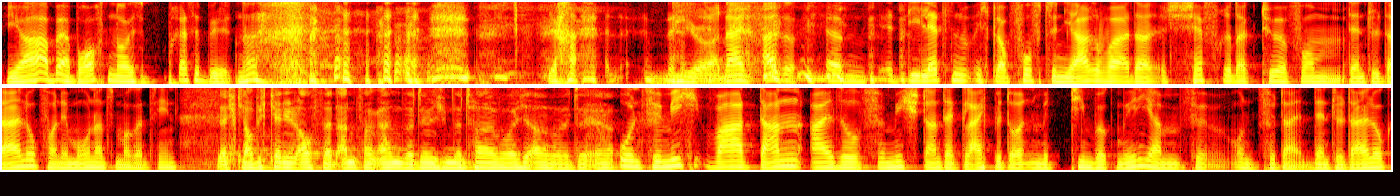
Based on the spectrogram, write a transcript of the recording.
Ja, aber er braucht ein neues Pressebild, ne? ja, ja, nein, also ähm, die letzten, ich glaube 15 Jahre war er da Chefredakteur vom Dental Dialog, von dem Monatsmagazin. Ja, ich glaube, ich kenne ihn auch seit Anfang an, seitdem ich im Dentalbereich arbeite. Ja. Und für mich war dann, also für mich stand er gleichbedeutend mit Teamwork Media für, und für Dental Dialog.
